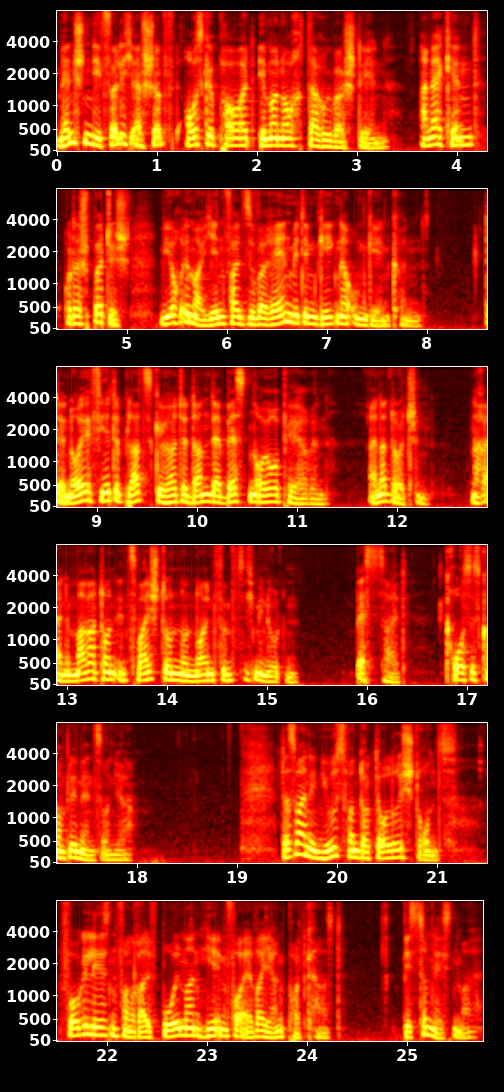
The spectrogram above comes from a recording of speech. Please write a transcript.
Menschen, die völlig erschöpft, ausgepowert immer noch darüber stehen. Anerkennend oder spöttisch, wie auch immer, jedenfalls souverän mit dem Gegner umgehen können. Der neue vierte Platz gehörte dann der besten Europäerin, einer Deutschen, nach einem Marathon in 2 Stunden und 59 Minuten. Bestzeit. Großes Kompliment, Sonja. Das waren die News von Dr. Ulrich Strunz, vorgelesen von Ralf Bohlmann hier im Forever Young Podcast. Bis zum nächsten Mal.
